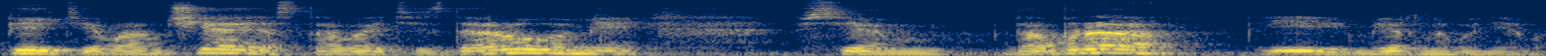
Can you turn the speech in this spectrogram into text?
Пейте вам чай, оставайтесь здоровыми. Всем добра и мирного неба.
